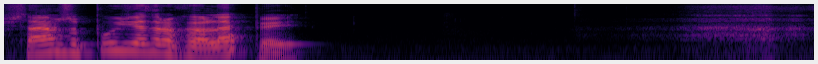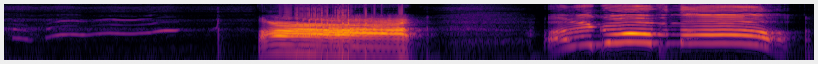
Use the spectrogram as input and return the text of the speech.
Myślałem, że pójdzie trochę lepiej. A! Ale gówno!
